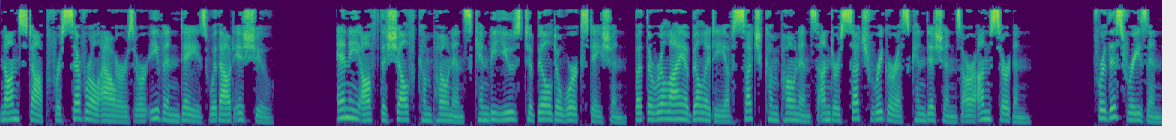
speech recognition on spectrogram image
non-stop for several hours or even days without issue. Any off-the-shelf components can be used to build a workstation, but the reliability of such components under such rigorous conditions are uncertain. For this reason,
